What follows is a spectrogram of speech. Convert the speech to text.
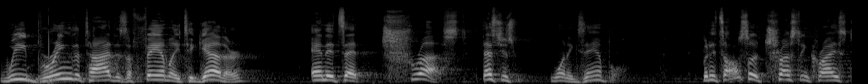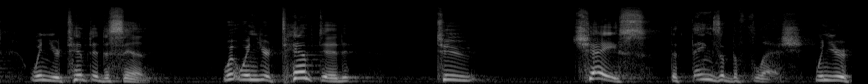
we bring the tithe as a family together, and it's that trust. That's just one example. But it's also trust in Christ when you're tempted to sin, when you're tempted to chase the things of the flesh, when you're,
